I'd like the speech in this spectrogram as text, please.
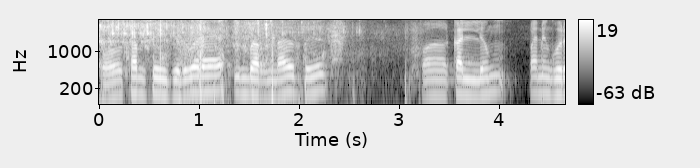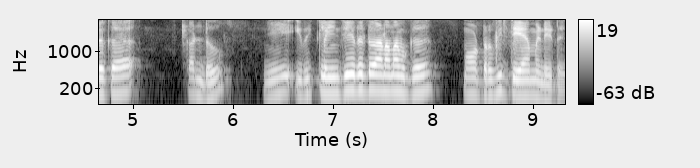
അപ്പോൾ സംശയിച്ചതുപോലെ ഇമ്പറിന്റെ അകത്ത് കല്ലും പനങ്കൂരൊക്കെ കണ്ടു. ഇനി ഇത് ക്ലീൻ ചെയ്തിട്ട് വേണം നമുക്ക് മോട്ടർ ഫിറ്റ് ചെയ്യാൻ വേണ്ടിയിട്ട്.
